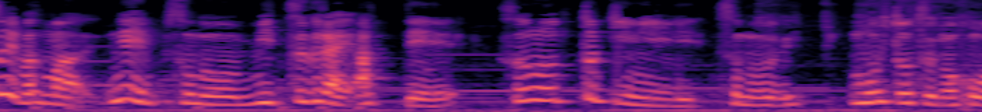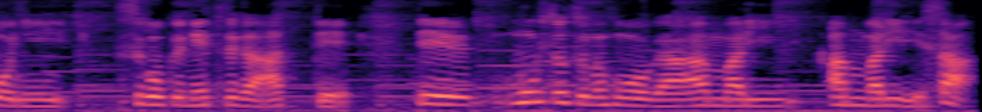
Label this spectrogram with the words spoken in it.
例えばまあね、その3つぐらいあって、その時に、その、もう一つの方にすごく熱があって、で、もう一つの方があんまり、あんまりでさ、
